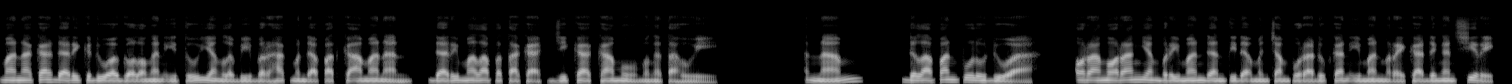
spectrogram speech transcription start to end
Manakah dari kedua golongan itu yang lebih berhak mendapat keamanan dari malapetaka jika kamu mengetahui? 6. 82. Orang-orang yang beriman dan tidak mencampur adukan iman mereka dengan syirik,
